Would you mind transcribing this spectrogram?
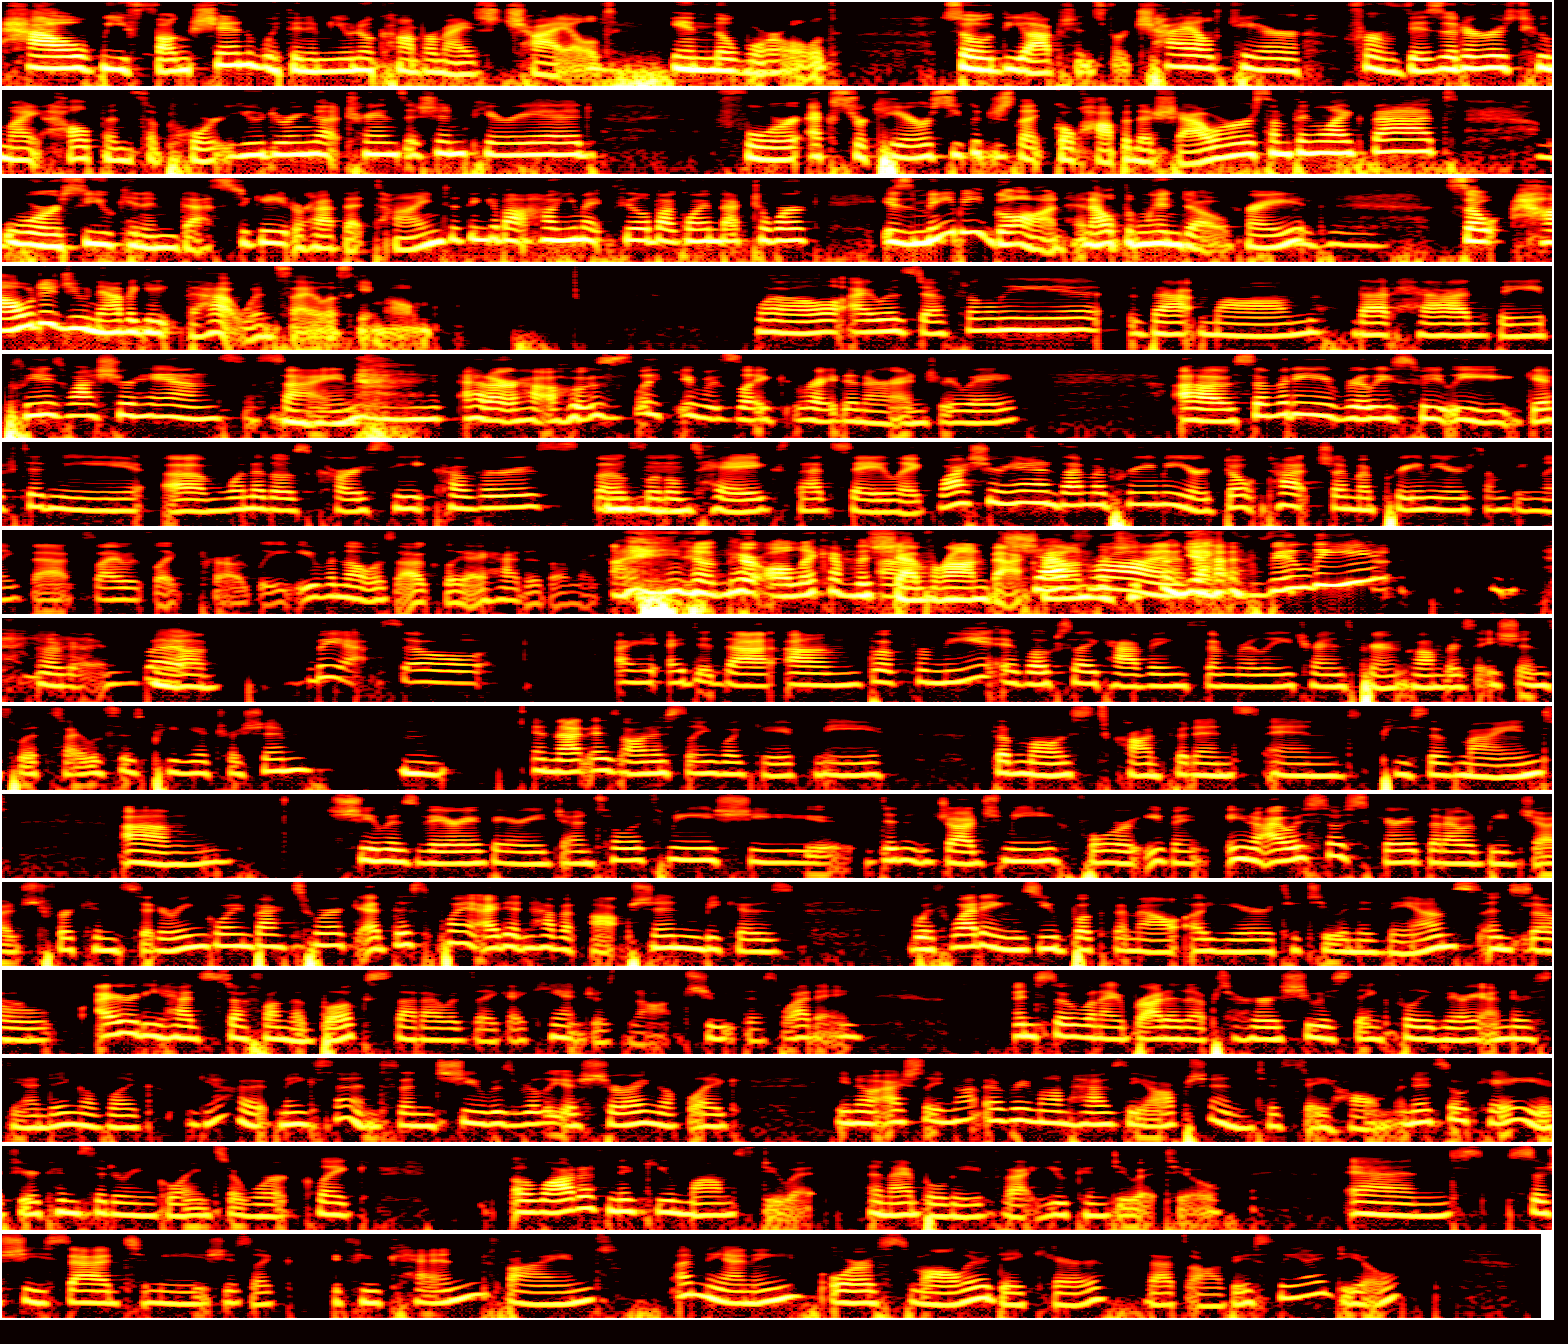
how we function with an immunocompromised child in the world. So the options for childcare, for visitors who might help and support you during that transition period, for extra care so you could just like go hop in the shower or something like that, mm-hmm. or so you can investigate or have that time to think about how you might feel about going back to work is maybe gone and out the window, right? Mm-hmm. So how did you navigate that when Silas came home? Well, I was definitely that mom that had the please wash your hands sign at our house. Like it was like right in our entryway. Uh, somebody really sweetly gifted me um, one of those car seat covers, those little tags that say like "Wash your hands, I'm a preemie," or "Don't touch, I'm a preemie," or something like that. So I was like proudly, even though it was ugly, I had it on my car. I know they're all like have the chevron background. which is- Chevron, yeah. like, really? Okay, but yeah. but yeah, so I I did that. Um, but for me, it looked like having some really transparent conversations with Silas's pediatrician, Mm. and that is honestly what gave me the most confidence and peace of mind. Um, she was very very gentle with me. She didn't judge me for even you know I was so scared that I would be judged for considering going back to work. At this point, I didn't have an option because with weddings you book them out a year to two in advance. And so i already had stuff on the books that i was like i can't just not shoot this wedding. And so when i brought it up to her she was thankfully very understanding of like yeah it makes sense. And she was really assuring of like you know actually not every mom has the option to stay home. And it's okay if you're considering going to work. Like a lot of nicu moms do it. And i believe that you can do it too. And so she said to me, she's like, if you can find a nanny or a smaller daycare, that's obviously ideal.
